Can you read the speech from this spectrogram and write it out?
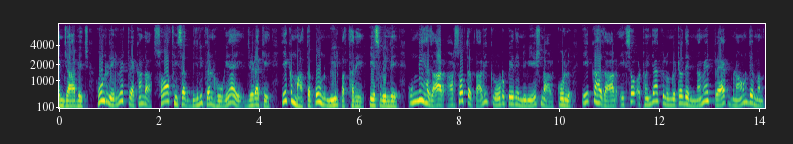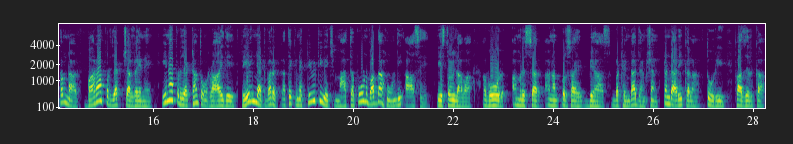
ਪੰਜਾਬ ਵਿੱਚ। ਹੁਣ ਰੇਲਵੇ ਟਰੈਕਾਂ ਦਾ 100% ਬਿਜਲੀਕਰਨ ਹੋ ਗਿਆ ਹੈ ਜਿਹੜਾ ਕਿ ਇੱਕ ਮਹੱਤਵਪੂਰਨ ਮੀਲ ਪੱਥਰ ਹੈ ਇਸ ਵੇਲੇ 19843 ਕਰੋੜ ਰੁਪਏ ਦੇ ਨਿਵੇਸ਼ ਨਾਲ ਕੁੱਲ 1158 ਕਿਲੋਮੀਟਰ ਦੇ ਨਵੇਂ ਟਰੈਕ ਬਣਾਉਣ ਦੇ ਮੰਤਵ ਨਾਲ 12 ਪ੍ਰੋਜੈਕਟ ਚੱਲ ਰਹੇ ਨੇ। ਇਹਨਾਂ ਪ੍ਰੋਜੈਕਟਾਂ ਤੋਂ ਰਾਜ ਦੇ ਰੇਲ ਨੈਟਵਰਕ ਅਤੇ ਕਨੈਕਟੀਵਿਟੀ ਵਿੱਚ ਮਹੱਤਵਪੂਰਨ ਵਾਧਾ ਹੋਣ ਦੀ ਆਸ ਹੈ ਇਸ ਤੋਂ ਇਲਾਵਾ ਅਬੋਰ, ਅੰਮ੍ਰਿਤਸਰ, ਅਨੰਦਪੁਰ ਸਾਹਿਬ, ਬਿਆਸ, ਬਠਿੰਡਾ ਜੰਕਸ਼ਨ, ਢੰਡਾਰੀ ਕਲਾਂ, ਧੂਰੀ, ਫਾਜ਼ਿਲਕਾ,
